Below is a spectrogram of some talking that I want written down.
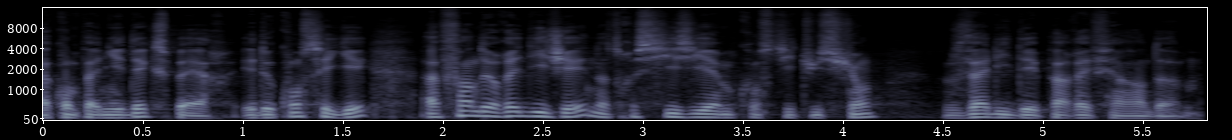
accompagnée d'experts et de conseillers afin de rédiger notre sixième constitution validée par référendum.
